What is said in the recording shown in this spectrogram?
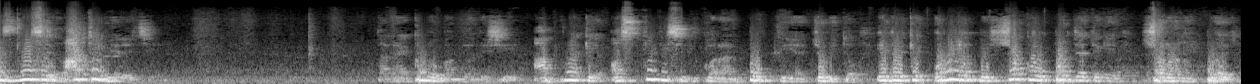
এজলাসে লাঠি মেরেছে, তারা এখনও বাংলাদেশে আপনাকে অস্থিতিশীল করার প্রক্রিয়ায় জড়িত। এদেরকে অবিলম্বে সকল পর্যায় থেকে সরানো প্রয়োজন।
